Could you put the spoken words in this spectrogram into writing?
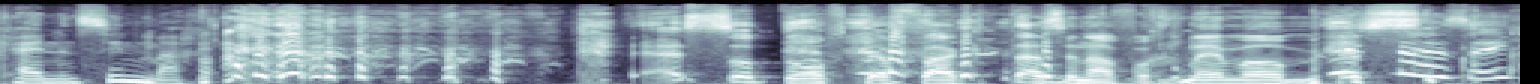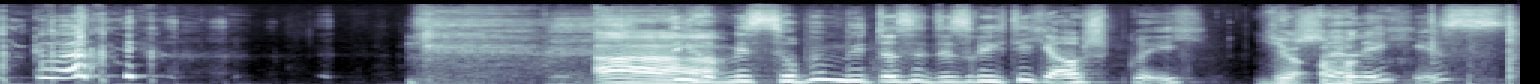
keinen Sinn macht. Er ist so doof, der Fakt, dass ich ihn einfach nehmen haben müssen. Das ist echt gut. Ich Ah, habe mich so bemüht, dass ich das richtig ausspreche. Ja. Wahrscheinlich ist.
